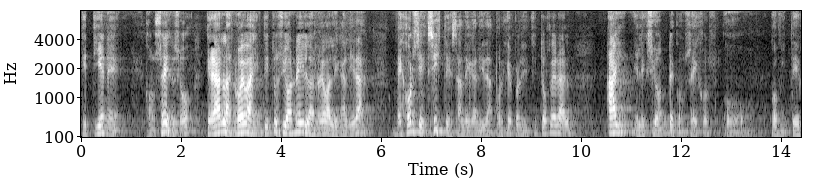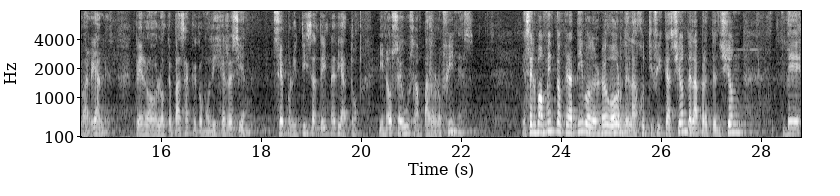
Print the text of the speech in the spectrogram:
que tiene consenso, crear las nuevas instituciones y la nueva legalidad. Mejor si existe esa legalidad. Por ejemplo, en el Distrito Federal hay elección de consejos o comités barriales, pero lo que pasa es que, como dije recién, se politizan de inmediato y no se usan para los fines. Es el momento creativo del nuevo orden, la justificación de la pretensión de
